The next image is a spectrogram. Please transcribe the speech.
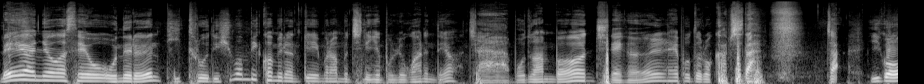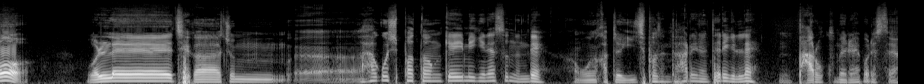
네 안녕하세요. 오늘은 디트로이드 휴먼 비컴이라는 게임을 한번 진행해 보려고 하는데요. 자 모두 한번 진행을 해보도록 합시다. 자 이거 원래 제가 좀 어, 하고 싶었던 게임이긴 했었는데 어, 오늘 갑자기 20% 할인을 때리길래 음, 바로 구매를 해버렸어요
